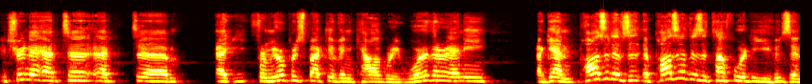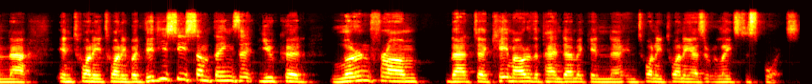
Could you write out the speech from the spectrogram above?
Catriona, at, uh, at, um, at, from your perspective in Calgary, were there any again, positives. A positive is a tough word to use in uh, in 2020. But did you see some things that you could learn from that uh, came out of the pandemic in uh, in 2020 as it relates to sports?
